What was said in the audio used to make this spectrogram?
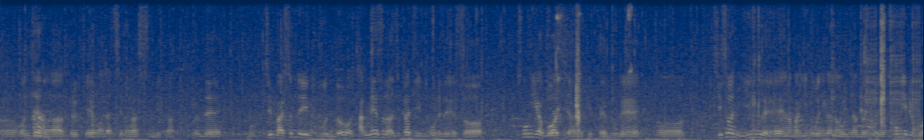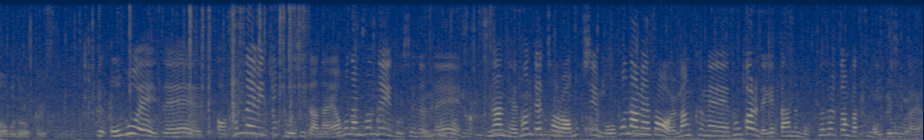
어, 언제나 그렇게 와닿지 않았습니다. 그런데 뭐 지금 말씀드린 부분도 당내에서는 아직까지 이 부분에 대해서 총의가 모아지지 않았기 때문에 어, 지선 이후에 아마 이 논의가 나온다면 저희 총의를 모아보도록 하겠습니다. 그 오후에 이제 어, 선대위 쭉 도시잖아요. 호남 선대위 도시는데 지난 대선 때처럼 혹시 뭐 호남에서 얼만큼의 성과를 내겠다 하는 목표 설정 같은 게 있으신가요?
